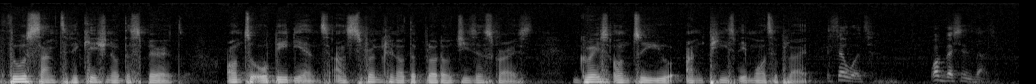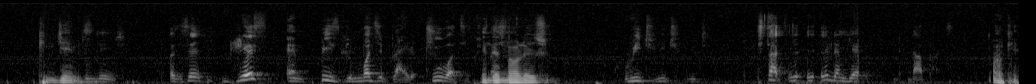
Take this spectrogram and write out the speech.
through sanctification of the Spirit unto obedience and sprinkling of the blood of Jesus Christ. Grace unto you and peace be multiplied. Said what? What version is that? King James. King James. But it said, grace and peace be multiplied through what? In the knowledge. Read, read, read. Start, let, let them hear that part. Okay.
